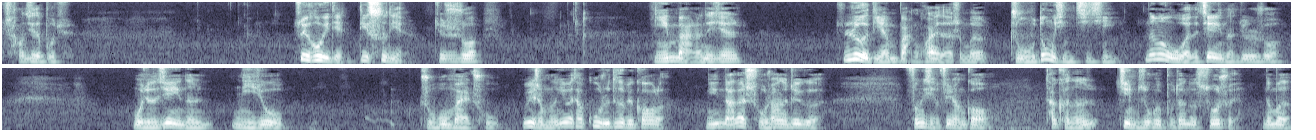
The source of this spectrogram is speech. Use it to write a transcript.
长期的布局。最后一点，第四点就是说，你买了那些热点板块的什么？主动型基金，那么我的建议呢，就是说，我觉得建议呢，你就逐步卖出。为什么呢？因为它估值特别高了，你拿在手上的这个风险非常高，它可能净值会不断的缩水。那么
